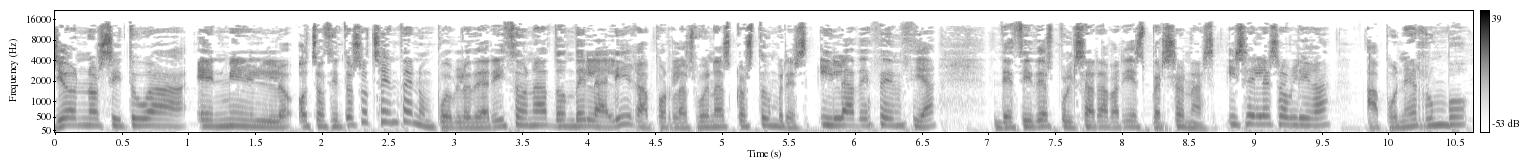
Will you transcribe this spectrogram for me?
John nos sitúa en 1880 en un pueblo de Arizona, donde la Liga por las Buenas Costumbres y la Decencia decide expulsar a varias personas y se les obliga a poner rumbo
